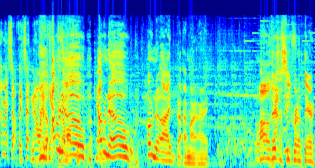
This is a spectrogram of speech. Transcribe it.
By myself, except now I can't. Oh 'cause I'm no! Oh no! Oh no! I, I'm all right. Oh, there's a secret up there.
